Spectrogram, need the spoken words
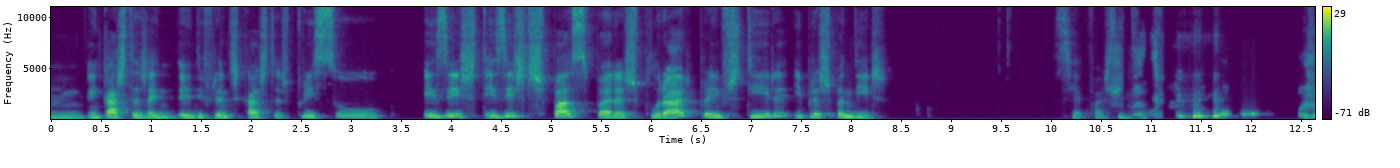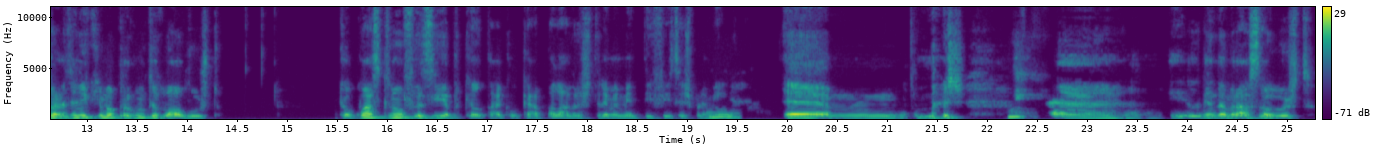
um, em castas, em, em diferentes castas. Por isso existe, existe espaço para explorar, para investir e para expandir. Se é que faz sentido. Oh, Joana, tenho aqui uma pergunta do Augusto, que eu quase que não fazia, porque ele está a colocar palavras extremamente difíceis para mim. Um, mas uh, um grande abraço, Augusto.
